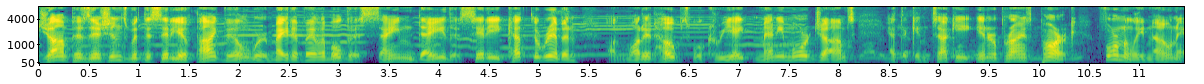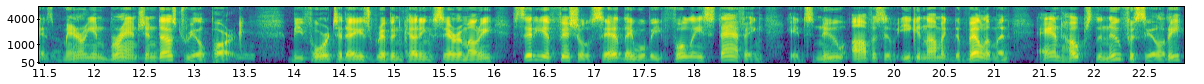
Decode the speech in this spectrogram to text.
Job positions with the City of Pikeville were made available the same day the city cut the ribbon on what it hopes will create many more jobs at the Kentucky Enterprise Park, formerly known as Marion Branch Industrial Park. Before today's ribbon cutting ceremony, city officials said they will be fully staffing its new Office of Economic Development and hopes the new facility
